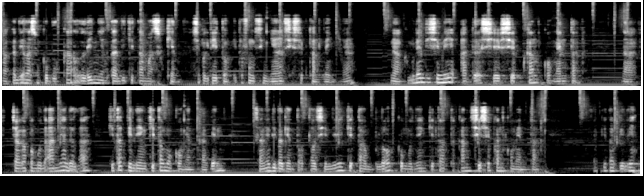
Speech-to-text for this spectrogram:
maka dia langsung kebuka link yang tadi kita masukin. Seperti itu, itu fungsinya sisipkan linknya. Nah, kemudian di sini ada sisipkan komentar. Nah, cara penggunaannya adalah kita pilih yang kita mau komentarin. Misalnya di bagian total sini kita blok, kemudian kita tekan sisipkan komentar. Kita pilih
